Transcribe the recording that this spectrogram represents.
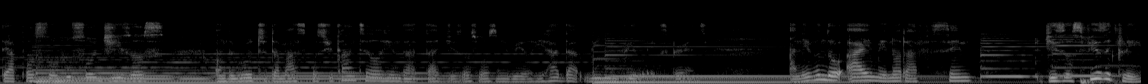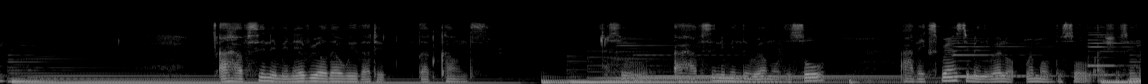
the apostle who saw Jesus on the road to Damascus, you can't tell him that that Jesus wasn't real. He had that really real experience. And even though I may not have seen Jesus physically, I have seen him in every other way that it that counts. So I have seen him in the realm of the soul. I have experienced him in the realm of the soul, I should say,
